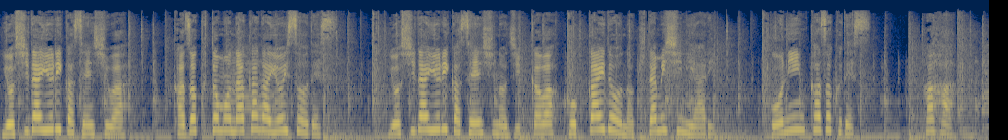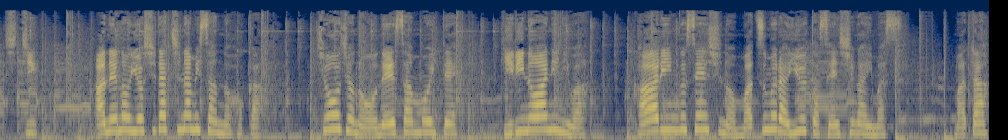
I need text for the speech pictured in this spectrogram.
吉田夕梨花選手は家族とも仲が良いそうです。吉田夕梨花選手の実家は北海道の北見市にあり5人家族です。母父姉の吉田千奈美さんのほか長女のお姉さんもいて義理の兄にはカーリング選手の松村雄太選手がいます。また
